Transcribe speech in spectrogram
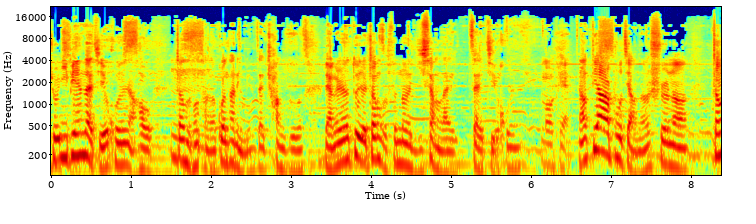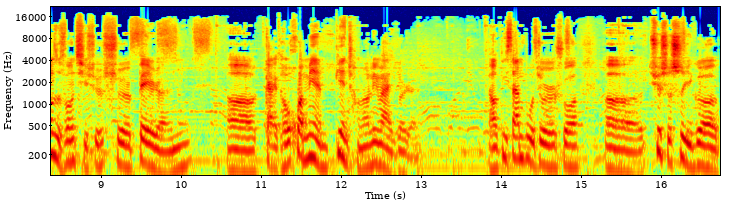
就一边在结婚，然后张子枫躺在棺材里面在唱歌，两个人对着张子枫的遗像来在结婚。OK 然后第二部讲的是呢，张子枫其实是被人，呃，改头换面变成了另外一个人。然后第三部就是说，呃，确实是一个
